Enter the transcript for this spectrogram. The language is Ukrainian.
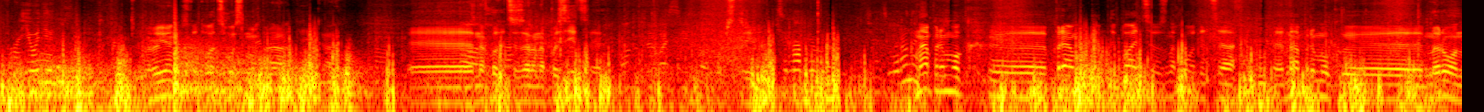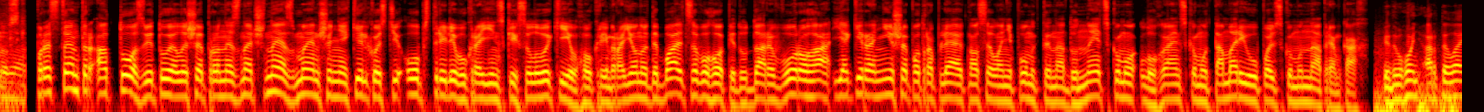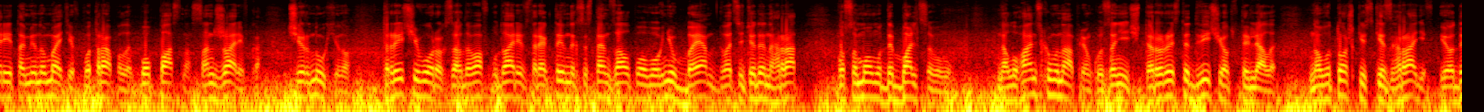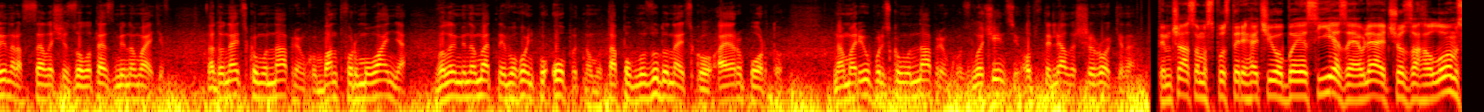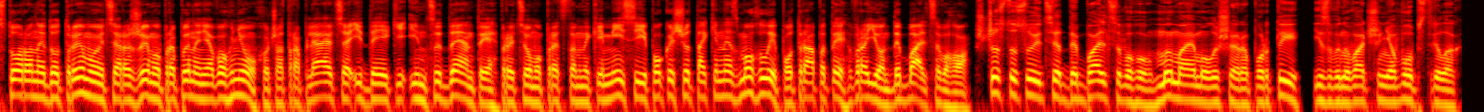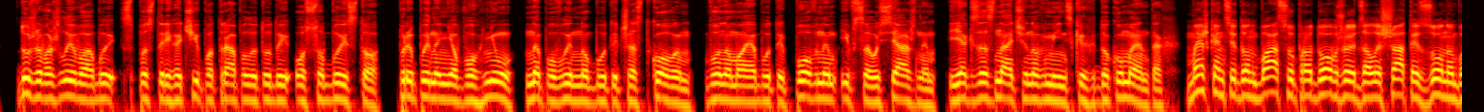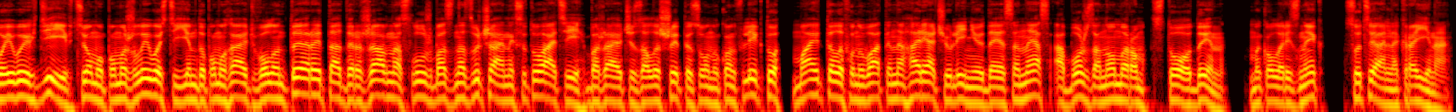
в районі В районі 128 бригади, яка е, знаходиться зараз на позиціях, обстрілюють. це напрямок? Напрямок е, прямо там знаходиться, е, напрямок е, Мироновський. Прес-центр АТО звітує лише про незначне зменшення кількості обстрілів українських силовиків. Окрім району Дебальцевого, під удари ворога, як і раніше потрапляють населені пункти на Донецькому, Луганському та Маріупольському напрямках. Під вогонь артилерії та мінометів потрапили Попасна, Санжарівка, Чернухіно. Тричі ворог завдавав ударів з реактивних систем залпового вогню БМ-21 град по самому Дебальцевому. На Луганському напрямку за ніч терористи двічі обстріляли Новотошківське з градів і один раз селище Золоте з мінометів. На Донецькому напрямку бандформування вели мінометний вогонь по опитному та поблизу Донецького аеропорту. На Маріупольському напрямку злочинці обстріляли Широкіна. Тим часом спостерігачі ОБСЄ заявляють, що загалом сторони дотримуються режиму припинення вогню, хоча трапляються і деякі інциденти. При цьому представники місії поки що так і не змогли потрапити в район Дебальцевого. Що стосується Дебальцевого, ми маємо лише рапорти і звинувачення в обстрілах. Дуже важливо, аби спостерігачі потрапили туди особисто. Припинення вогню не повинно бути частковим, воно має бути повним і всеосяжним, як зазначено в мінських документах. Мешканці Донбасу продовжують залишати зону бойових дій. В цьому по можливості їм допомагають волонтери та Державна служба з надзвичайних ситуацій. Бажаючи залишити зону конфлікту, мають телефонувати на гарячу лінію ДСНС або ж за номером 101. Микола Різник, соціальна країна.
